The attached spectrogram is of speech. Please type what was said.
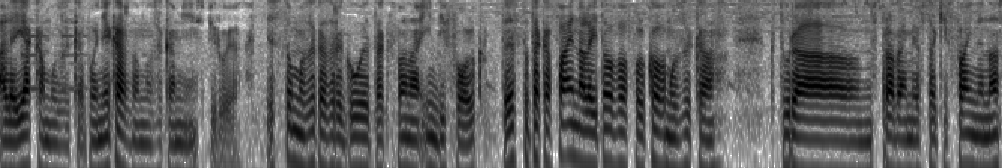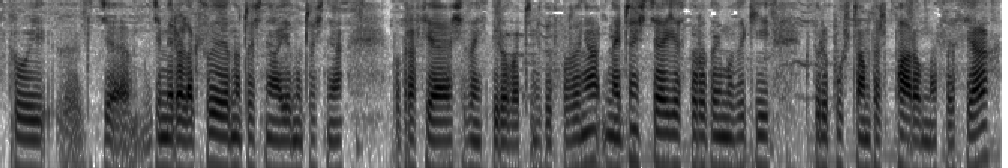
Ale jaka muzyka? Bo nie każda muzyka mnie inspiruje. Jest to muzyka z reguły tak zwana indie folk. To jest to taka fajna, lejtowa, folkowa muzyka, która wprawia mnie w taki fajny nastrój, y, gdzie, gdzie mnie relaksuje jednocześnie, a jednocześnie potrafię się zainspirować czymś do tworzenia. I najczęściej jest to rodzaj muzyki, który puszczam też parą na sesjach,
